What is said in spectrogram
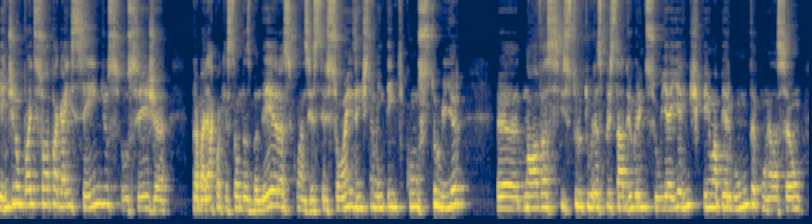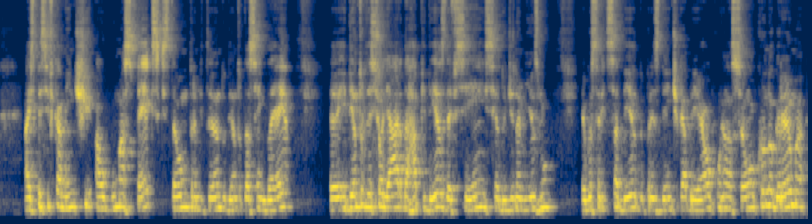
E a gente não pode só apagar incêndios, ou seja, trabalhar com a questão das bandeiras, com as restrições, a gente também tem que construir uh, novas estruturas para o Estado do Rio Grande do Sul. E aí a gente tem uma pergunta com relação a especificamente algumas PECs que estão tramitando dentro da Assembleia, e dentro desse olhar da rapidez, da eficiência, do dinamismo, eu gostaria de saber do presidente Gabriel com relação ao cronograma,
